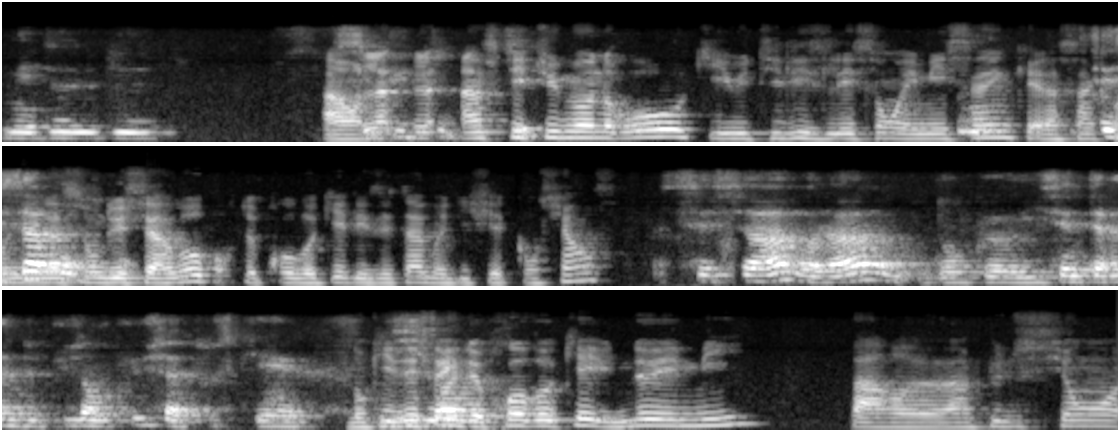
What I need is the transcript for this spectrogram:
mais de. Alors, l'Institut Monroe qui utilise les sons MI5 et la synchronisation du cerveau pour te provoquer des états modifiés de conscience. C'est ça, voilà. Donc, euh, ils s'intéressent de plus en plus à tout ce qui est. Donc, ils essayent de provoquer une EMI par euh, impulsion.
